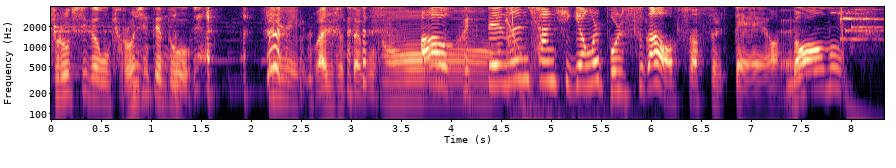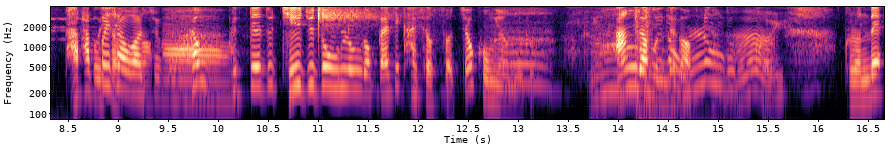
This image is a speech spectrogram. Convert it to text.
졸업식 하고 결혼식 때도 형님이 와주셨다고. 어. 아우 그때는 창식형을 볼 수가 없었을 때예요. 너무 바쁘셨어. 바쁘셔가지고. 형 그때도 제주도 울릉도까지 가셨었죠 공연으로. 안 가본 데가 울릉도. 없잖아. 거의. 그런데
